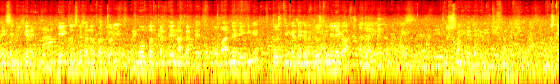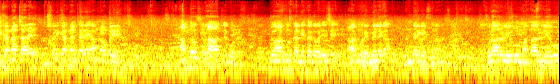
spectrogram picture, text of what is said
ऐसे मिल के रहेंगे। एक दूसरे से नफरत छोड़िए। मोहब्बत करते, ना करते, वो बाद में देखेंगे। दोस्ती के जगह में दोस्ती मिलेगा। दुश्मनी जगह में दुश्मनी दोस्ती करना चाह रहे दुश्मनी करना चाह रहे अपना ऊपर ही रहेंगे। हम तो खुला हाथ में बोल रहे हैं। जो आरमूर का नेता की वजह से आरमूर एम एल का, अंदर गिरफ़्तार కులాలు లేవు మతాలు లేవు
